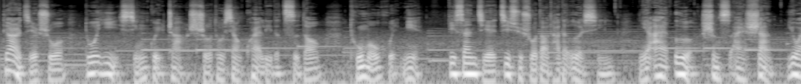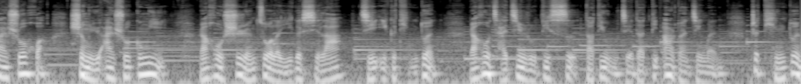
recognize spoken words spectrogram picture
第二节说多益行诡诈，舌头像快利的刺刀，图谋毁灭。第三节继续说到他的恶行：你爱恶胜似爱善，又爱说谎胜于爱说公义。然后诗人做了一个细拉。及一个停顿，然后才进入第四到第五节的第二段经文。这停顿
